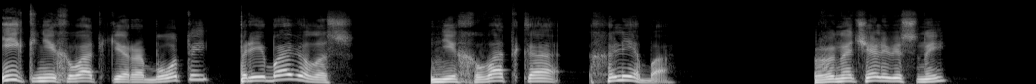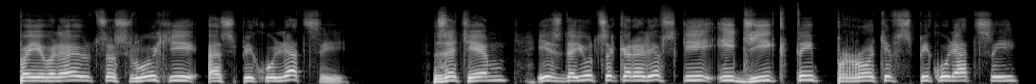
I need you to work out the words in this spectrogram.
и к нехватке работы прибавилось нехватка хлеба. В начале весны появляются слухи о спекуляции. Затем издаются королевские эдикты против спекуляции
